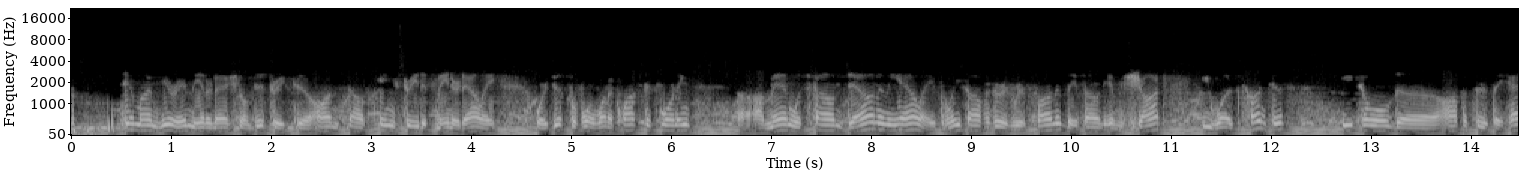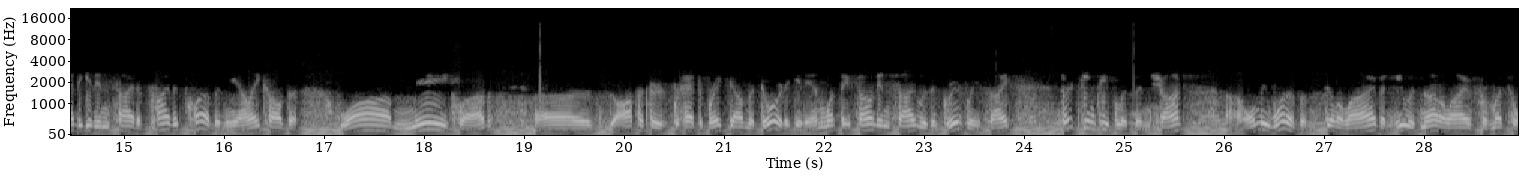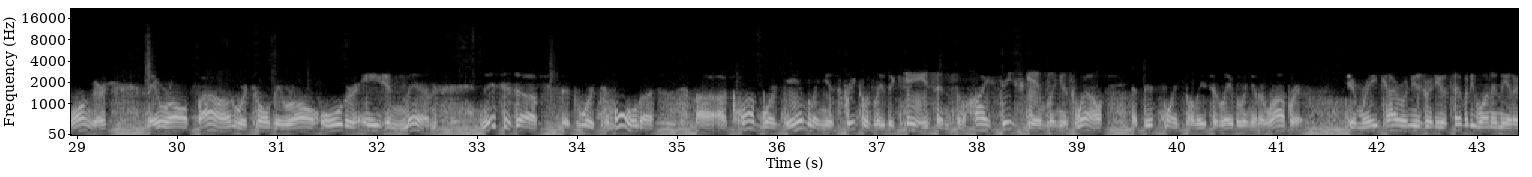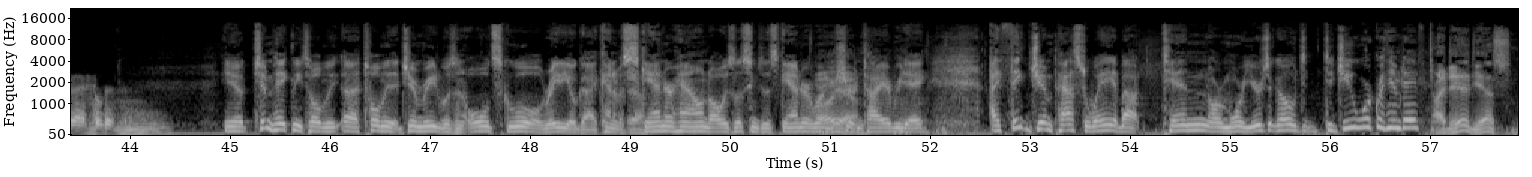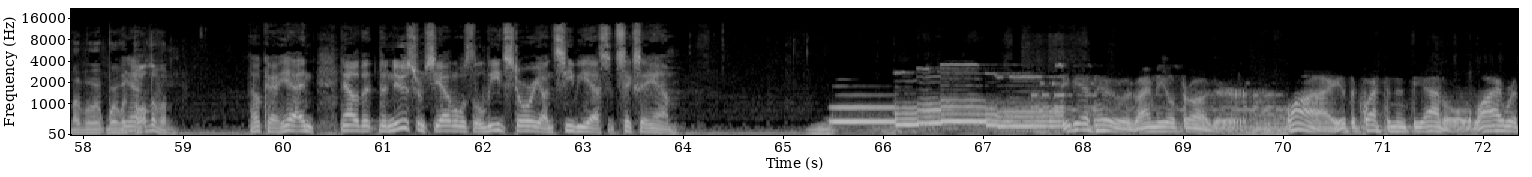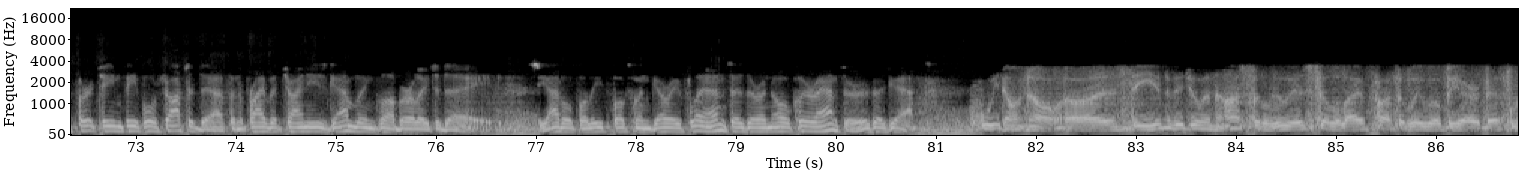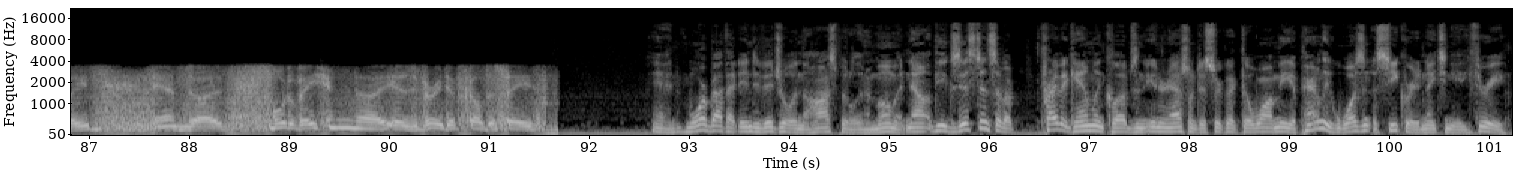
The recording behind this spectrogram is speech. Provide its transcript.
Tim, I'm here in the International District uh, on South King Street at Maynard Alley, where just before 1 o'clock this morning, a man was found down in the alley. Police officers responded. They found him shot. He was conscious. He told uh, officers they had to get inside a private club in the alley called the Wah-Mee Club. Uh, officers had to break down the door to get in. What they found inside was a grisly sight. Thirteen people had been shot. Uh, only one of them still alive, and he was not alive for much longer. They were all bound. We're told they were all older Asian men. This is a, we're told, a, a club where gambling is frequently the case, and some high stakes gambling as well. At this point, police are labeling it a robbery. Jim Reed, KIRO News Radio 71 in the International District. You know, Tim Hakney told me uh, told me that Jim Reed was an old school radio guy, kind of a yeah. scanner hound, always listening to the scanner, wearing oh, a shirt and tie every day. I think Jim passed away about ten or more years ago. Did, did you work with him, Dave? I did. Yes, we're, we're with yeah. both of them. Okay, yeah, and now the the news from Seattle was the lead story on CBS at six a.m. CBS News. I'm Neil Strawser. Why is the question in Seattle? Why were 13 people shot to death in a private Chinese gambling club early today? Seattle police spokesman Gary Flynn says there are no clear answers as yet. We don't know. Uh, the individual in the hospital who is still alive possibly will be our best lead. And uh, motivation uh, is very difficult to say. And more about that individual in the hospital in a moment. Now, the existence of a private gambling clubs in the international district like the Wah-Mee apparently wasn't a secret in 1983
